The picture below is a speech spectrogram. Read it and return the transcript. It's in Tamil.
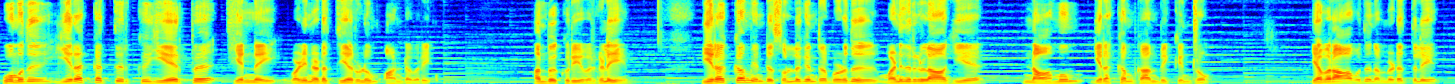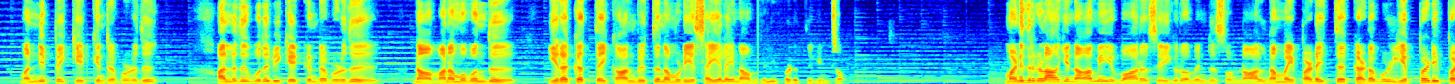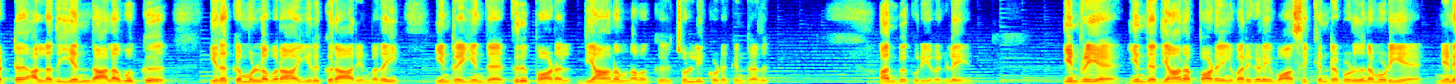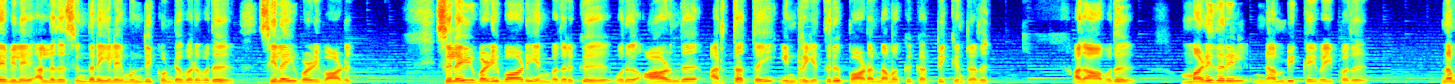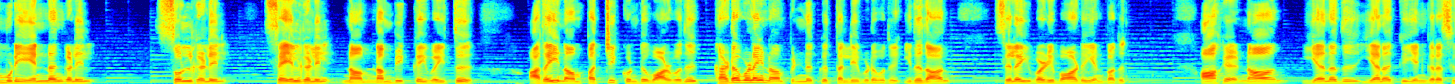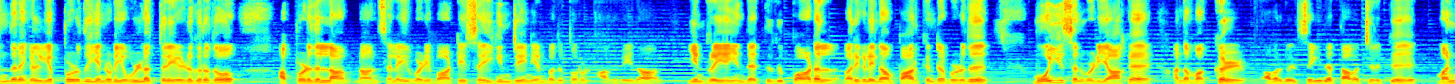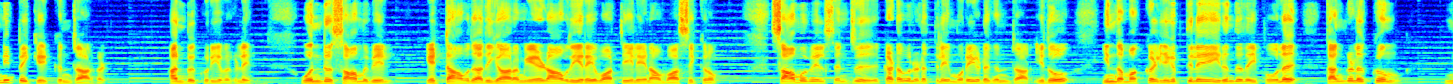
உமது இரக்கத்திற்கு ஏற்ப என்னை வழிநடத்தியருளும் ஆண்டவரே. அன்புக்குரியவர்களே இரக்கம் என்று சொல்லுகின்ற பொழுது மனிதர்களாகிய நாமும் இரக்கம் காண்பிக்கின்றோம். எவராவது நம்மிடத்திலே மன்னிப்பை கேட்கின்ற பொழுது அல்லது உதவி கேட்கின்ற பொழுது நாம் மனமுவந்து இரக்கத்தை காண்பித்து நம்முடைய செயலை நாம் வெளிப்படுத்துகின்றோம். மனிதர்களாகி நாமே இவ்வாறு செய்கிறோம் என்று சொன்னால் நம்மை படைத்த கடவுள் எப்படிப்பட்ட அல்லது எந்த அளவுக்கு இரக்கமுள்ளவராய் இருக்கிறார் என்பதை இன்றைய இந்த திருப்பாடல் தியானம் நமக்கு சொல்லிக் கொடுக்கின்றது. அன்புக்குரியவர்களே இன்றைய இந்த தியான பாடலின் வரிகளை வாசிக்கின்ற பொழுது நம்முடைய நினைவிலே அல்லது சிந்தனையிலே முந்திக் கொண்டு வருவது சிலை வழிபாடு. சிலை வழிபாடு என்பதற்கு ஒரு ஆழ்ந்த அர்த்தத்தை இன்றைய திருப்பாடல் நமக்கு கற்பிக்கின்றது. அதாவது மனிதரில் நம்பிக்கை வைப்பது நம்முடைய எண்ணங்களில் சொல்களில் செயல்களில் நாம் நம்பிக்கை வைத்து அதை நாம் பற்றி கொண்டு வாழ்வது கடவுளை நாம் பின்னுக்கு தள்ளிவிடுவது இதுதான் சிலை வழிபாடு என்பது. ஆக நான் எனது எனக்கு என்கிற சிந்தனைகள் எப்பொழுது என்னுடைய உள்ளத்திலே எழுகிறதோ அப்பொழுதெல்லாம் நான் சிலை வழிபாட்டை செய்கின்றேன் என்பது பொருள். ஆகவேதான் இன்றைய இந்த திருப்பாடல் வரிகளை நாம் பார்க்கின்ற பொழுது மோயிசன் வழியாக அந்த மக்கள் அவர்கள் செய்த தவற்றிற்கு மன்னிப்பை கேட்கின்றார்கள். அன்புக்குரியவர்களே ஒன்று சாமுவேல் எட்டாவது அதிகாரம் ஏழாவது இறைவார்த்தையிலே நாம் வாசிக்கிறோம். சாமுவேல் சென்று கடவுளிடத்திலே முறையிடுகின்றார். இதோ இந்த மக்கள் எகிப்திலே இருந்ததைப் போல தங்களுக்கும்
